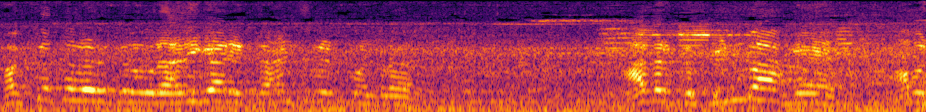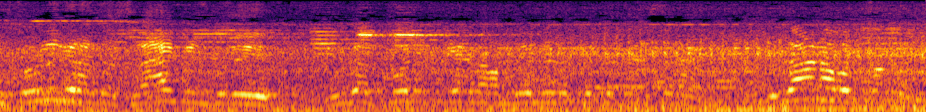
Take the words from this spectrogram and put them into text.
பக்கத்தில் இருக்கிற ஒரு அதிகாரி டிரான்ஸ்லேட் பண்றார். அதற்கு பின்பாக அவர் சொல்லுகிற அந்த ஸ்லாங் என்பது உங்க கோரிக்கையை நான் தேர்ந்தெடுத்து பேசுகிறேன். இதுதான் அவர் சொன்னது.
